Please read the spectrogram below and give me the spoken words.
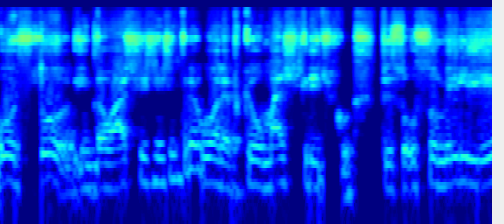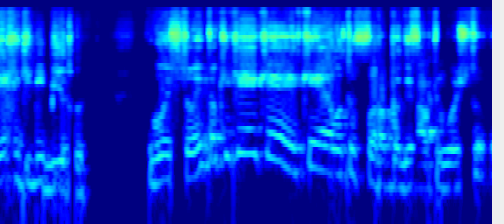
gostou, então acho que a gente entregou, né? Porque o mais crítico, o sommelier de bebito, gostou. Então quem, quem, quem, quem é outro fã pra poder falar que não gostou?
